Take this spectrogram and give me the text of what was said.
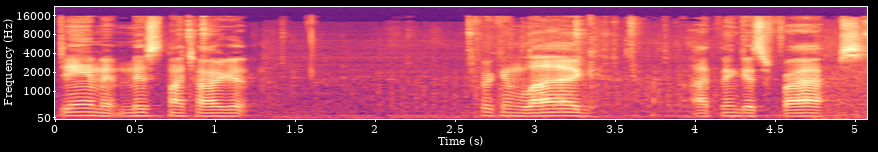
Damn it, missed my target. Freaking lag. I think it's fraps.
